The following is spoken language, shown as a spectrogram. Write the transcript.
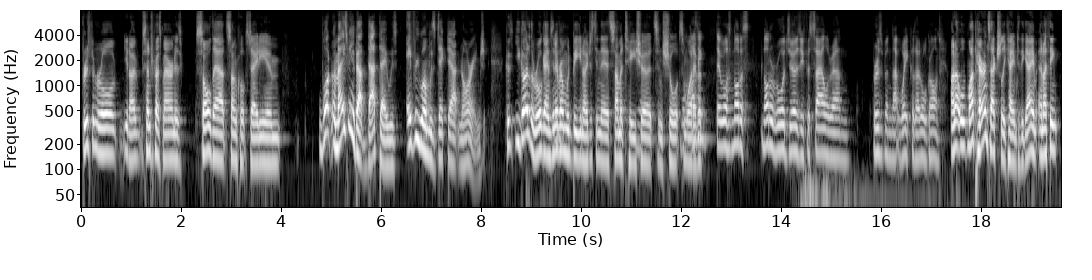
Brisbane Roar, you know, Central Coast Mariners sold out Suncorp Stadium. What amazed me about that day was everyone was decked out in orange. Because you go to the Roar games and everyone would be, you know, just in their summer t-shirts and shorts and Well, whatever. I think there was not a not a Roar jersey for sale around Brisbane that week because they'd all gone. I know. Well, my parents actually came to the game, and I think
